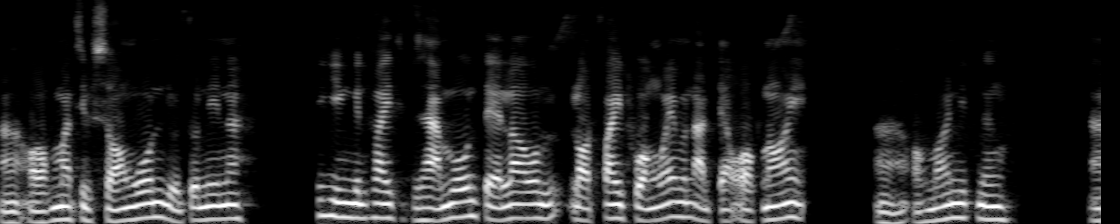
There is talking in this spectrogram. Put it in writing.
อ่าออกมาสิบสองโวลต์อยู่ตัวนี้นะที่จริงเป็นไฟสิบสามโวลต์แต่เราหลอดไฟถ่วงไว้มันอาจจะออกน้อย อ่า ออกน้อยนิดนึง อ่า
